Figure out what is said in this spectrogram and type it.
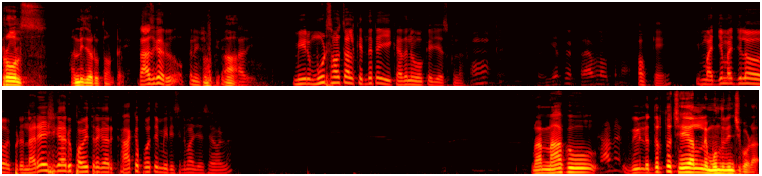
ట్రోల్స్ అన్నీ జరుగుతుంటాయి రాజుగారు ఒక్క నిమిషం. మీరు మూడు సంవత్సరాల కిందటే ఈ కథను ఓకే చేసుకున్నారు. ఓకే. ఈ మధ్య మధ్యలో ఇప్పుడు నరేష్ గారు పవిత్ర గారు కాకపోతే మీరు ఈ సినిమా చేసేవాళ్ళ? నా- నాకు వీళ్ళిద్దరితో చేయాలని ముందు నుంచి కూడా.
